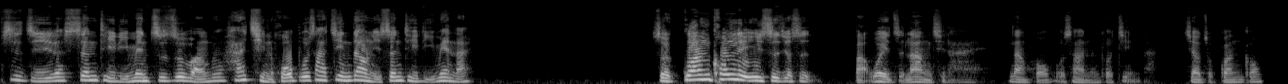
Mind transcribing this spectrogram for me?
自己的身体里面蜘蛛网多，还请活菩萨进到你身体里面来。所以观空的意思就是把位置让起来，让活菩萨能够进来，叫做观空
